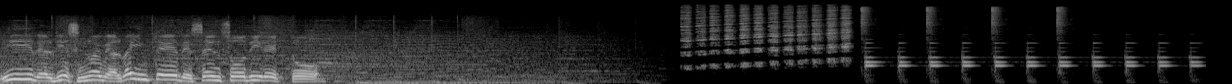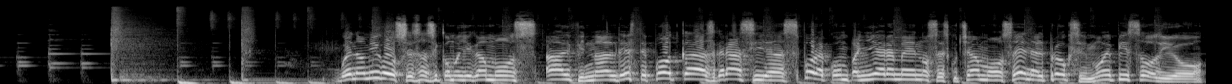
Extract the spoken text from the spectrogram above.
y del 19 al 20 descenso directo. Bueno amigos, es así como llegamos al final de este podcast. Gracias por acompañarme. Nos escuchamos en el próximo episodio.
